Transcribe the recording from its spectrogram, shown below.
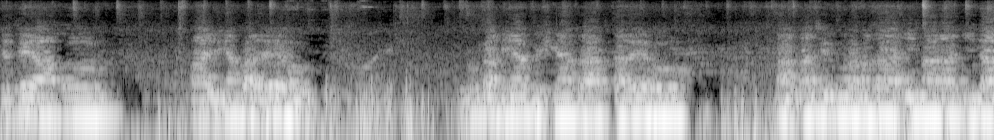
ਜਿੱਥੇ ਆਪ ਹਾਜ਼ਰੀਆਂ ਭਰ ਰਹੇ ਹੋ, ਗੁਰੂ ਘਰ ਦੀਆਂ ਖੁਸ਼ੀਆਂ ਪ੍ਰਾਪਤ ਕਰ ਰਹੇ ਹੋ, ਧੰਨ ਧੰਨ ਸ੍ਰੀ ਗੁਰੂ ਅਮਰਦਾਸ ਜੀ ਮਹਾਰਾਜ ਜੀ ਦਾ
